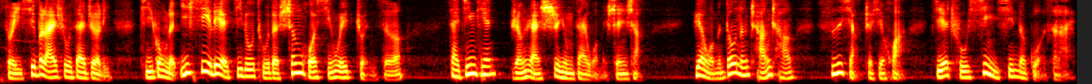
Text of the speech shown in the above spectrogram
所以希伯来书在这里提供了一系列基督徒的生活行为准则，在今天仍然适用在我们身上。愿我们都能常常思想这些话，结出信心的果子来。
